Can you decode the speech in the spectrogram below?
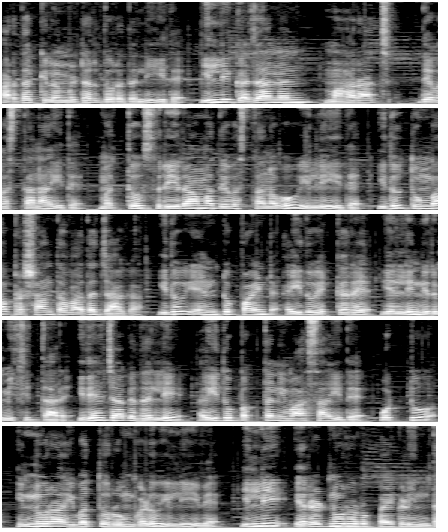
ಅರ್ಧ ಕಿಲೋಮೀಟರ್ ದೂರದಲ್ಲಿ ಇದೆ. ಇಲ್ಲಿ ಗಜಾನನ್ ಮಹಾರಾಜ್ ದೇವಸ್ಥಾನ ಇದೆ ಮತ್ತು ಶ್ರೀರಾಮ ದೇವಸ್ಥಾನವೂ ಇಲ್ಲಿ ಇದೆ. ಇದು ತುಂಬಾ ಪ್ರಶಾಂತವಾದ ಜಾಗ. ಇದು ಎಂಟು ಪಾಯಿಂಟ್ ಐದು ಎಕರೆಯಲ್ಲಿ ನಿರ್ಮಿಸಿದ್ದಾರೆ. ಇದೇ ಜಾಗದಲ್ಲಿ ಐದು ಭಕ್ತ ನಿವಾಸ ಇದೆ. ಒಟ್ಟು ಇನ್ನೂರ ಐವತ್ತು ರೂಮ್ಗಳು ಇಲ್ಲಿ ಇವೆ. ಇಲ್ಲಿ ಎರಡ್ನೂರು ರೂಪಾಯಿಗಳಿಂದ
